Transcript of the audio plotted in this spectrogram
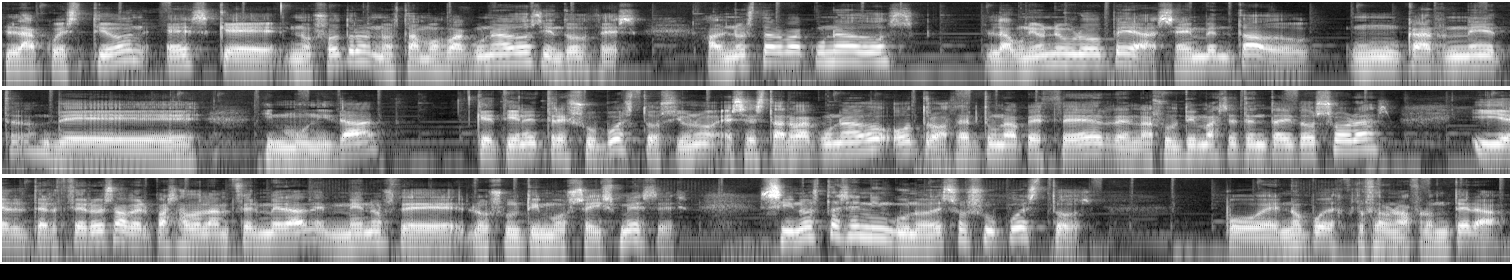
la cuestión es que nosotros no estamos vacunados y entonces, al no estar vacunados, la Unión Europea se ha inventado un carnet de inmunidad que tiene tres supuestos. Y uno es estar vacunado, otro hacerte una PCR en las últimas 72 horas y el tercero es haber pasado la enfermedad en menos de los últimos seis meses. Si no estás en ninguno de esos supuestos, pues no puedes cruzar una frontera.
